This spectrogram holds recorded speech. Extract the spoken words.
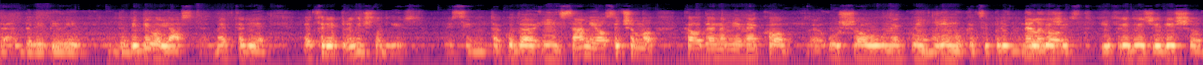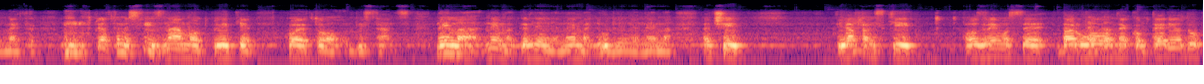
da, da, bi, bili, da bi bilo jasno. Metar je, metar je prilično blizu. Mislim, tako da i sami osjećamo kao da nam je neko eh, ušao u neku intimu kad se približi i približi više od metara. Prema tome svi znamo otprilike koja je to distanca. Nema, nema grljenja, nema ljubljenja, nema... Znači, japanski, pozdravimo se, bar u ovom nekom periodu,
